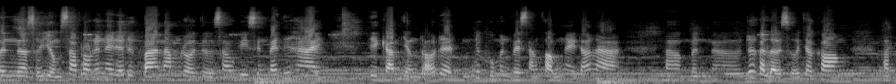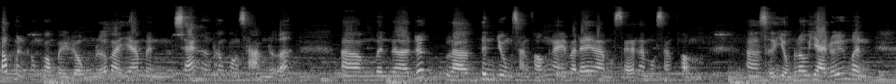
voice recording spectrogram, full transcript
Mình ờ, sử dụng Saffron đến nay đã được 3 năm rồi từ sau khi sinh bé thứ hai. Thì cảm nhận rõ rệt nhất của mình về sản phẩm này đó là à, mình à, rất là lợi sữa cho con à, tóc mình không còn bị rụng nữa và da mình sáng hơn không còn sạm nữa. À, mình à, rất là tin dùng sản phẩm này và đây là một sẽ là một sản phẩm à, sử dụng lâu dài đối với mình.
